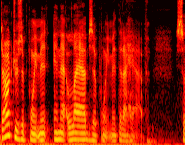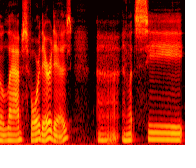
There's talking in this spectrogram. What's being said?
doctor's appointment and that labs appointment that I have. So labs for, there it is. Uh, and let's see,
